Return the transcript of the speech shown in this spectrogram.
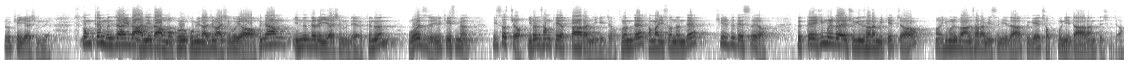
이렇게 이해하시면 돼요. 수동태 문장이다 아니다 뭐 그걸 고민하지 마시고요. 그냥 있는 대로 이해하시면 돼요. 그는 was 이렇게 있으면 있었죠. 이런 상태였다라는 얘기죠. 그런데 가만히 있었는데 killed 됐어요. 그때 힘을 가해 죽인 사람이 있겠죠. 어, 힘을 가한 사람이 있습니다. 그게 적군이다라는 뜻이죠.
